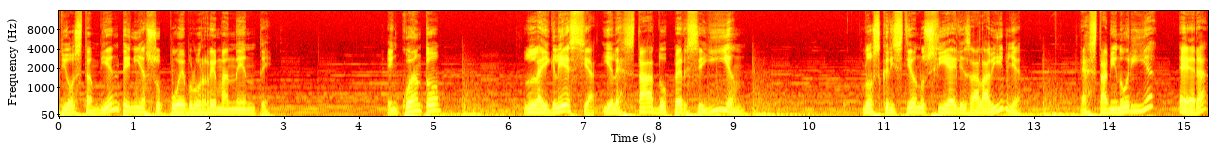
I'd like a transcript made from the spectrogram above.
Dios también tenía su pueblo remanente. Enquanto la iglesia y el Estado perseguían los cristianos fieles a la Biblia, esta minoría era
